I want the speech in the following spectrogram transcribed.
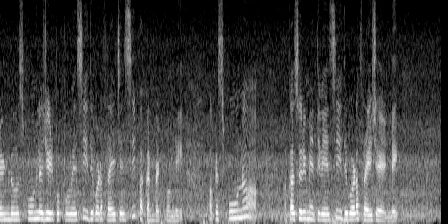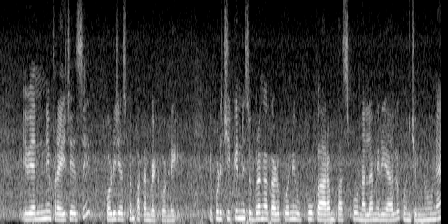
రెండు స్పూన్ల జీడిపప్పు వేసి ఇది కూడా ఫ్రై చేసి పక్కన పెట్టుకోండి. ఒక స్పూను కసూరి మెతి వేసి ఇది కూడా ఫ్రై చేయండి. ఇవన్నీ ఫ్రై చేసి పొడి చేసుకొని పక్కన పెట్టుకోండి. ఇప్పుడు చికెన్ని శుభ్రంగా కడుక్కొని ఉప్పు కారం పసుపు నల్ల మిరియాలు కొంచెం నూనె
